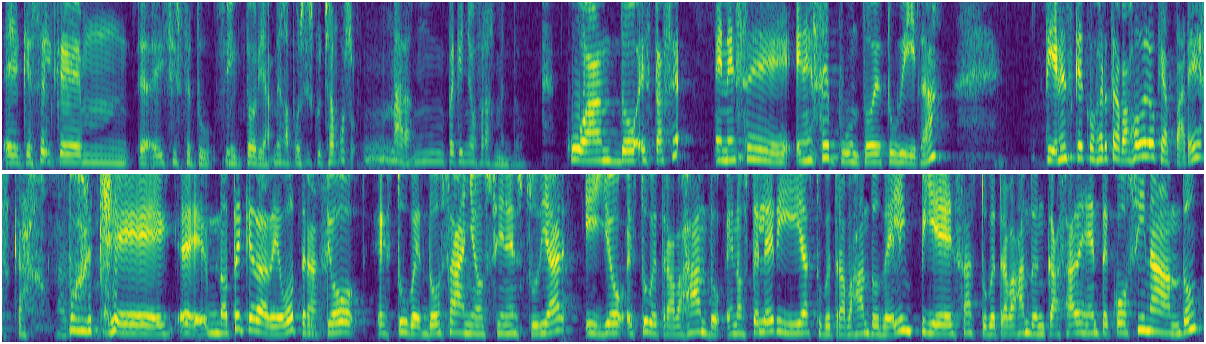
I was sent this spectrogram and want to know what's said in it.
Eh, que es el que mm, eh, hiciste tú, Victoria. Venga, pues escuchamos un- nada, un pequeño fragmento. Cuando estás en ese, en ese punto de tu vida, tienes que coger trabajo de lo que aparezca, porque eh, no te queda de otra. Yo estuve dos años sin estudiar y yo estuve trabajando en hostelería, estuve trabajando de limpieza, estuve trabajando en casa de gente cocinando.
